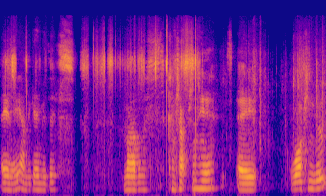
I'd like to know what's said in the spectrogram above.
A&E and they gave me this marvellous contraption here. It's a walking boot.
